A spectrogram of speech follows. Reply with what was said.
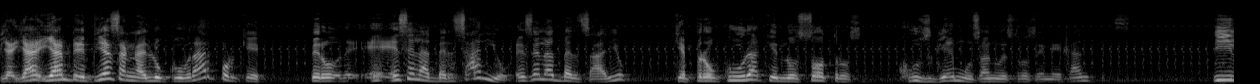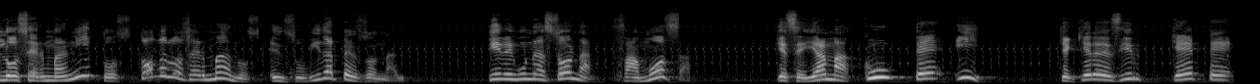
Ya, ya, empiezan a lucubrar porque, pero e, es el adversario, es el adversario que procura que nosotros juzguemos a nuestros semejantes. Y los hermanitos, todos los hermanos en su vida personal, tienen una zona famosa que se llama QTI, que quiere decir ¿qué te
